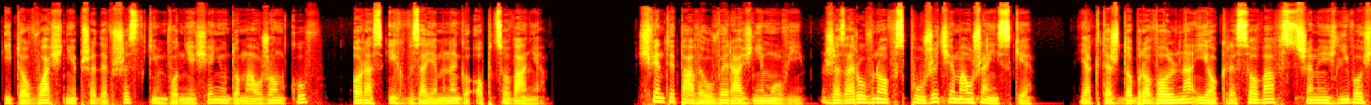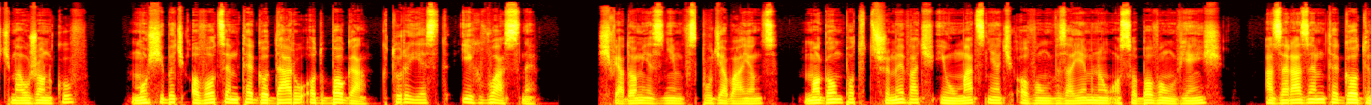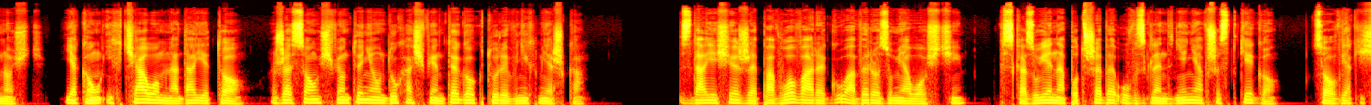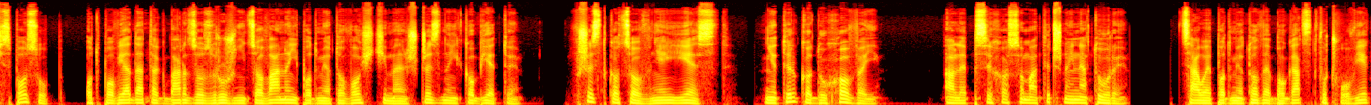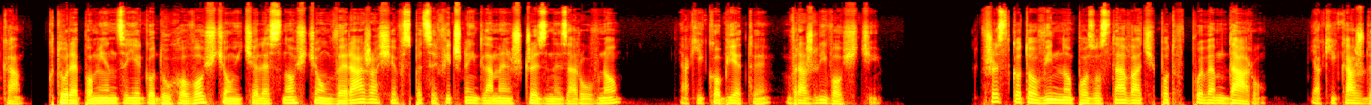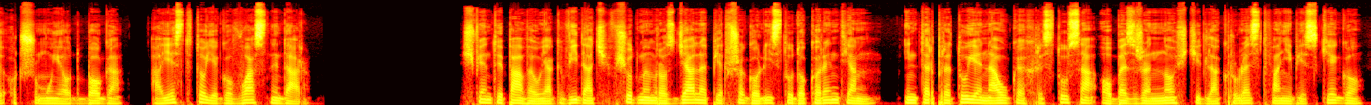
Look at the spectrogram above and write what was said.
i to właśnie przede wszystkim w odniesieniu do małżonków oraz ich wzajemnego obcowania. Święty Paweł wyraźnie mówi, że zarówno współżycie małżeńskie, jak też dobrowolna i okresowa wstrzemięźliwość małżonków musi być owocem tego daru od Boga, który jest ich własny. Świadomie z nim współdziałając, mogą podtrzymywać i umacniać ową wzajemną osobową więź, a zarazem tę godność, jaką ich ciałom nadaje to, że są świątynią Ducha Świętego, który w nich mieszka. Zdaje się, że Pawłowa reguła wyrozumiałości wskazuje na potrzebę uwzględnienia wszystkiego, co w jakiś sposób odpowiada tak bardzo zróżnicowanej podmiotowości mężczyzny i kobiety. Wszystko, co w niej jest, nie tylko duchowej, ale psychosomatycznej natury, całe podmiotowe bogactwo człowieka które pomiędzy jego duchowością i cielesnością wyraża się w specyficznej dla mężczyzny zarówno, jak i kobiety wrażliwości. Wszystko to winno pozostawać pod wpływem daru, jaki każdy otrzymuje od Boga, a jest to jego własny dar. Święty Paweł, jak widać w siódmym rozdziale pierwszego listu do Koryntian, interpretuje naukę Chrystusa o bezrzędności dla Królestwa Niebieskiego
